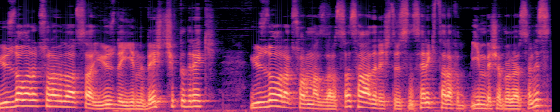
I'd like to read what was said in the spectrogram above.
Yüzde olarak sorarlarsa yüzde 25 çıktı direkt. Yüzde olarak sormazlarsa sadeleştirirsiniz. Her iki tarafı 25'e bölerseniz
